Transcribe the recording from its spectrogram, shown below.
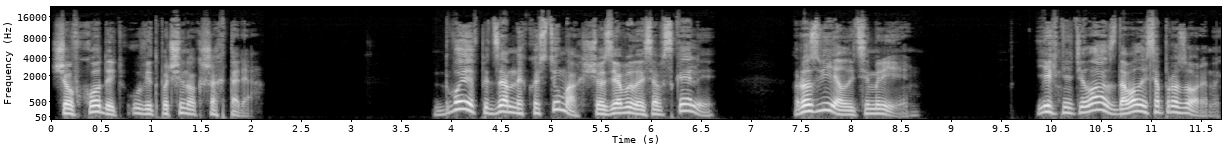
що входить у відпочинок шахтаря. Двоє в підземних костюмах, що з'явилися в скелі, розвіяли ці мрії. Їхні тіла здавалися прозорими,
